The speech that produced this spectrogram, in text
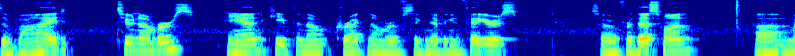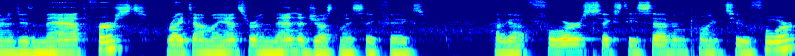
divide two numbers and keep the num correct number of significant figures. So for this one, uh, I'm going to do the math first, write down my answer, and then adjust my sig figs. I've got 467.24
